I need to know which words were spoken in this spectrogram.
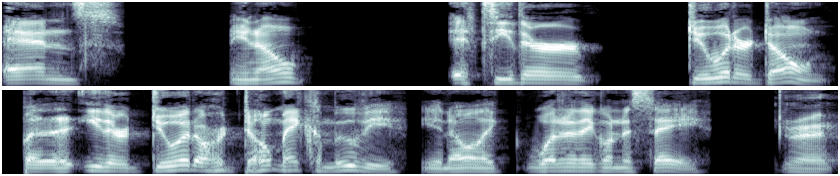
and you know, it's either do it or don't. But either do it or don't make a movie. You know, like what are they going to say? right,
